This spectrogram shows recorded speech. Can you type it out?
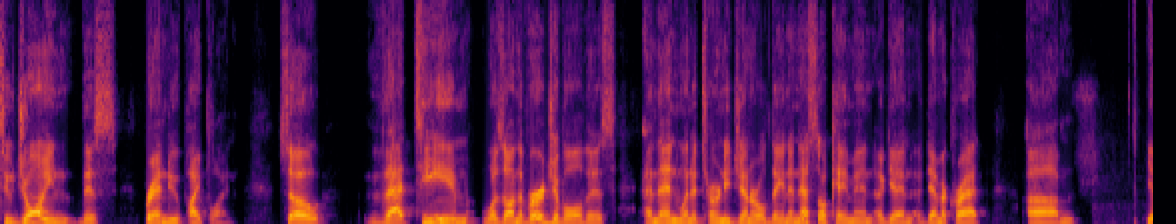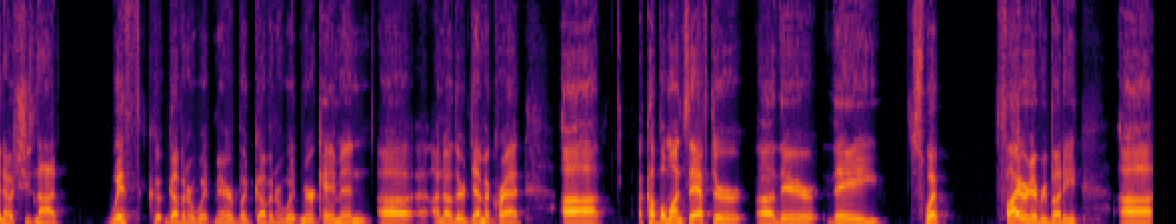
to join this brand new pipeline. So that team was on the verge of all this. And then when Attorney General Dana Nessel came in, again, a Democrat, um, you know, she's not with G- Governor Whitmer, but Governor Whitmer came in, uh, another Democrat. Uh, a couple months after uh, they swept, fired everybody. Uh,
